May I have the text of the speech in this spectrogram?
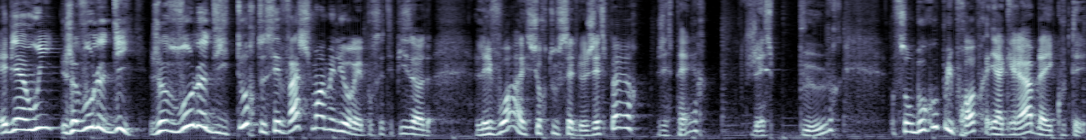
Eh bien oui, je vous le dis, je vous le dis, Tourte s'est vachement amélioré pour cet épisode. Les voix, et surtout celles de Jesper, j'espère, j'espère, sont beaucoup plus propres et agréables à écouter.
